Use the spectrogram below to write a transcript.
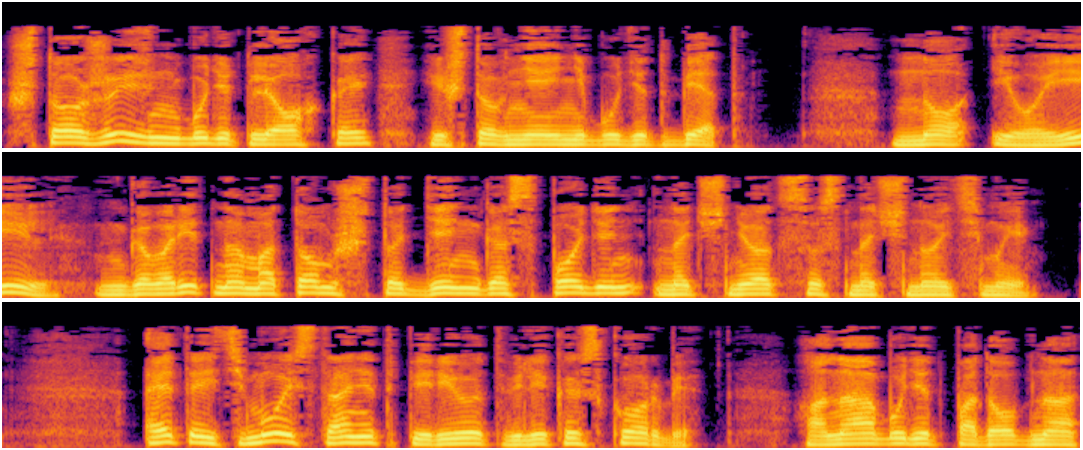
что жизнь будет легкой и что в ней не будет бед. Но Иоиль говорит нам о том, что день Господень начнется с ночной тьмы. Этой тьмой станет период великой скорби. Она будет подобна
